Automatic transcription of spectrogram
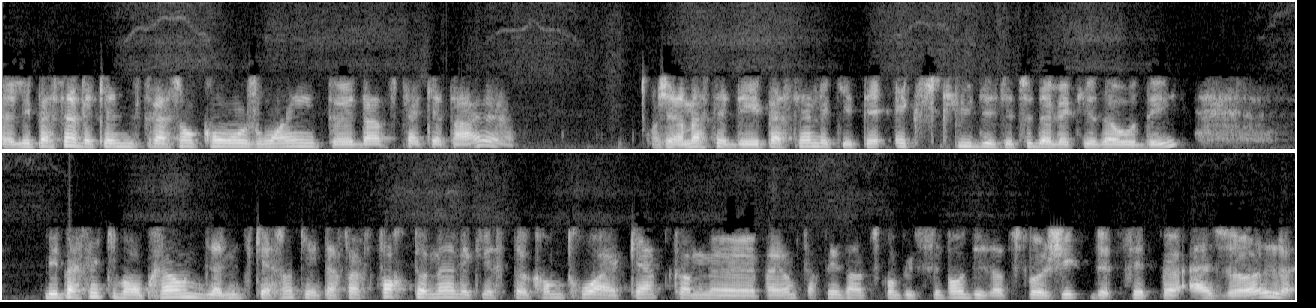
euh, Les patients avec administration conjointe d'antiplaquettaires, généralement, c'était des patients qui étaient exclus des études avec les AOD. Les patients qui vont prendre de la médication qui interfère fortement avec les Stockholm 3 à 4, comme euh, par exemple certains anticonvulsivants ou des antiphogiques de type euh, azole,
